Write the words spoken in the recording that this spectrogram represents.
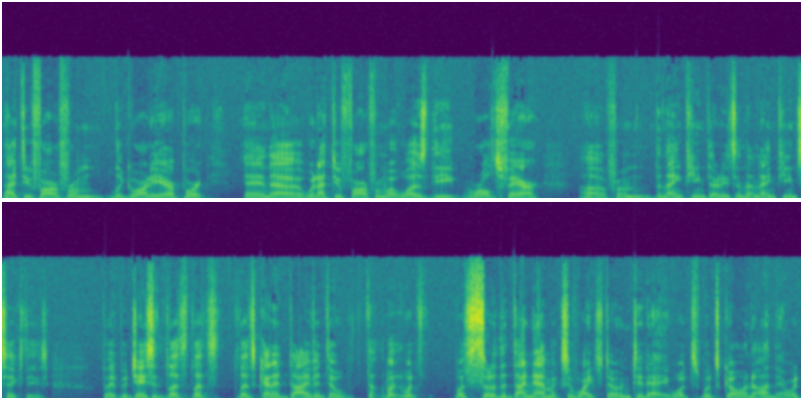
not too far from LaGuardia Airport, and uh, we're not too far from what was the World's Fair uh, from the 1930s and the 1960s. But but Jason, let's let's let's kind of dive into what, what's what's sort of the dynamics of Whitestone today. What's what's going on there? What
